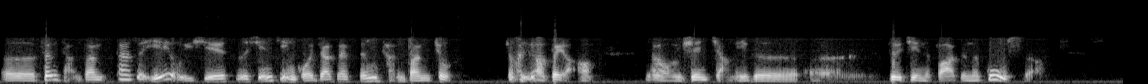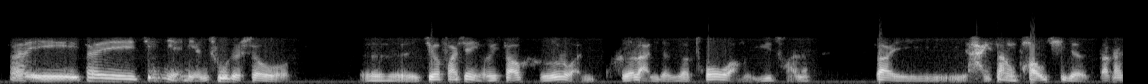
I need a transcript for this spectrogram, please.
呃生产端，但是也有一些是先进国家在生产端就就很浪费了啊。那我们先讲一个呃最近的发生的故事啊，在在今年年初的时候，呃就发现有一艘荷兰荷兰的这个拖网渔船呢。在海上抛弃了大概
